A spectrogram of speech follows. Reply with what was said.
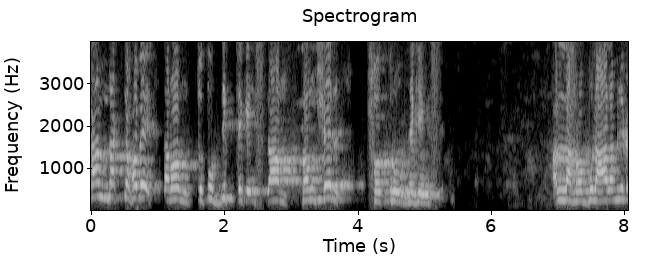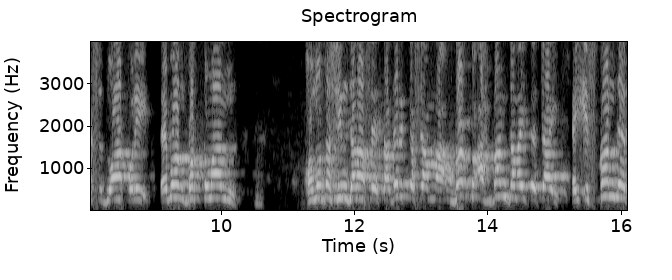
কান রাখতে হবে। কারণ চতুর্দিক থেকে ইসলাম ধ্বংসের শত্রু লেগে গেছে। আল্লাহ রব্বুল আলমীর কাছে দোয়া করি এবং বর্তমান ক্ষমতাসীন যারা আছে, তাদের কাছে আমরা উদার্ত আহ্বান জানাইতে চাই, এই ইস্কনদের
